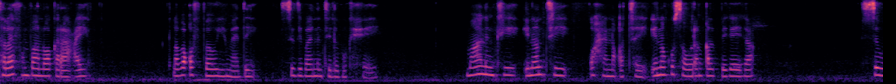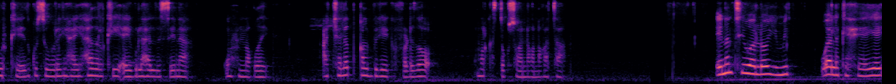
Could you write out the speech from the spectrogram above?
taleefon baa loo garaacay laba qof baa u yimaaday sidii baa inantii lagu kaxeeyey. Maalinkii inantii waxay noqotay inan ku sawiran qalbigayga sawirkeedu ku sawiran yahay hadalkii ay igula hadlaysayna wuxuu noqday cajalad qalbigayga fadhido markasta ku soo noqnoqota inantii waa loo yimid waa la kaxeeyey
